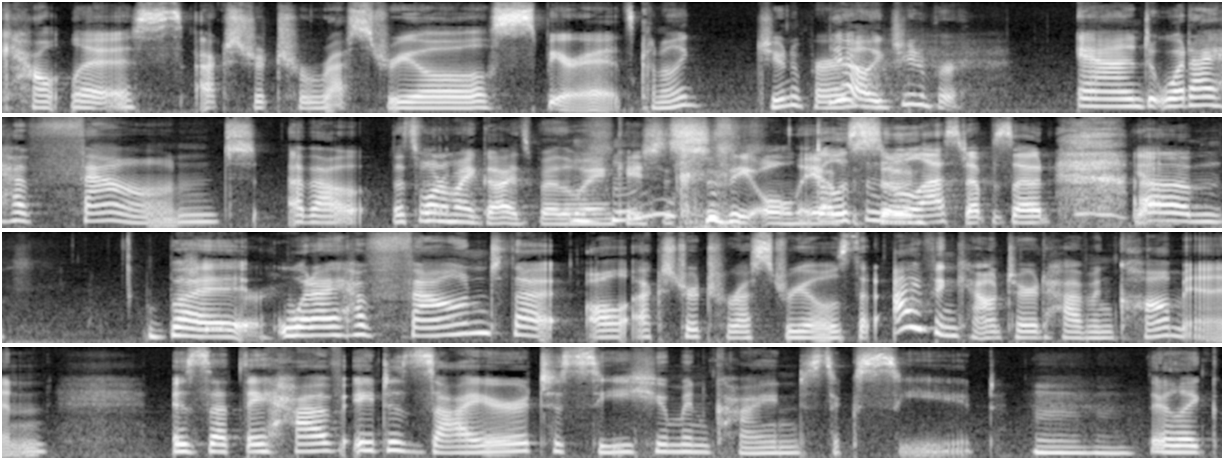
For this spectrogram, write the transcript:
countless extraterrestrial spirits, kind of like Juniper. Yeah, like Juniper. and what I have found about That's one of my guides, by the way, in case this is the only go episode. listen to the last episode. Um, but what I have found that all extraterrestrials that I've encountered have in common is that they have a desire to see humankind succeed. They're like,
